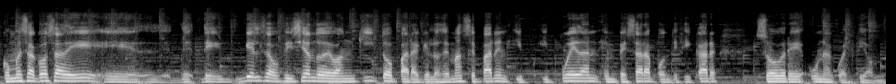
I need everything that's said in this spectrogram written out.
como esa cosa de, eh, de, de Bielsa oficiando de banquito para que los demás se paren y puedan empezar a pontificar sobre una cuestión.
